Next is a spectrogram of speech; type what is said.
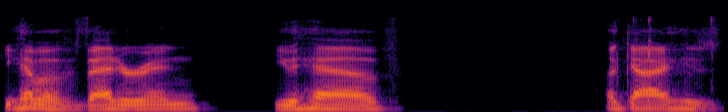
You have a veteran, you have a guy who's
